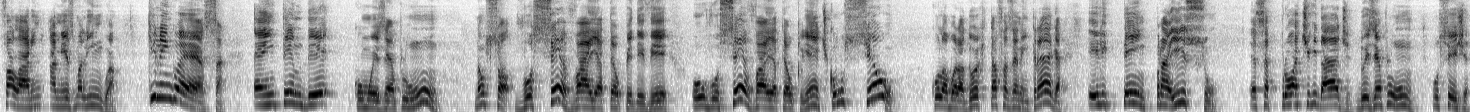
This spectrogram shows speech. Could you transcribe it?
falarem a mesma língua. Que língua é essa? É entender, como exemplo 1, um, não só você vai até o PDV ou você vai até o cliente, como seu colaborador que está fazendo a entrega, ele tem para isso essa proatividade do exemplo 1. Ou seja,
